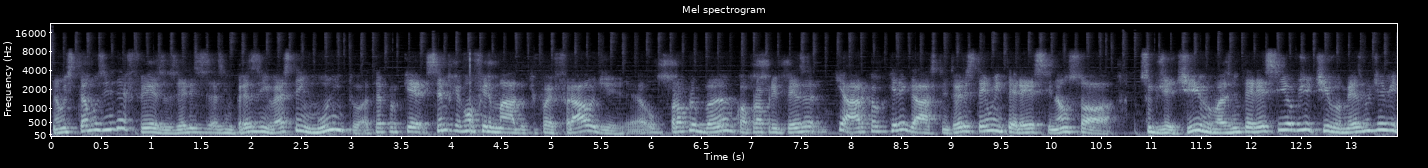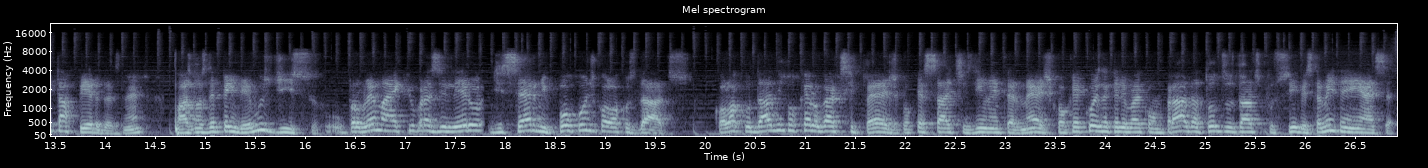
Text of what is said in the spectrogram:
não estamos indefesos. Eles, as empresas investem muito, até porque sempre que é confirmado que foi fraude, é o próprio banco, a própria empresa que arca com aquele gasto. Então eles têm um interesse não só subjetivo, mas um interesse objetivo mesmo de evitar perdas, né? Mas nós dependemos disso. O problema é que o brasileiro discerne pouco onde coloca os dados. Coloca o dado em qualquer lugar que se pede, qualquer sitezinho na internet, qualquer coisa que ele vai comprar, dá todos os dados possíveis. Também tem essa.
